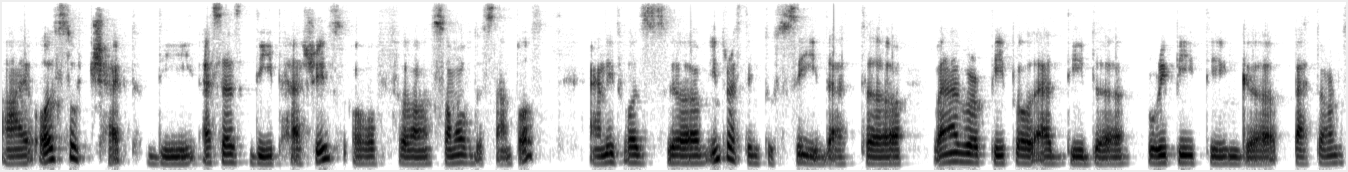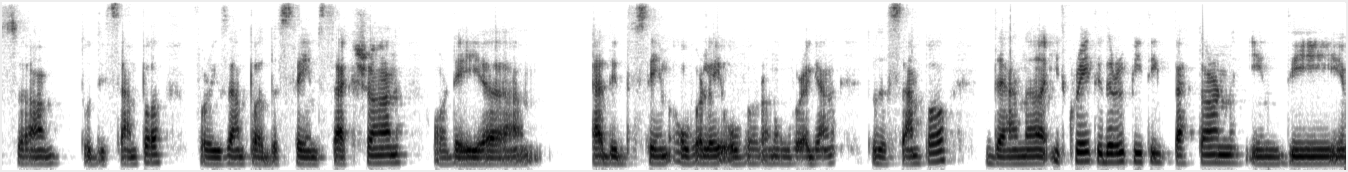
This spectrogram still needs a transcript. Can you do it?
I also checked the SSD hashes of uh, some of the samples, and it was uh, interesting to see that uh, whenever people added uh, repeating uh, patterns um, to the sample, for example, the same section, or they um, added the same overlay over and over again to the sample, then uh, it created a repeating pattern in the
